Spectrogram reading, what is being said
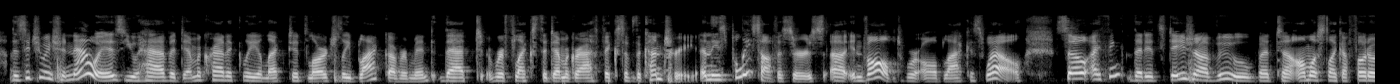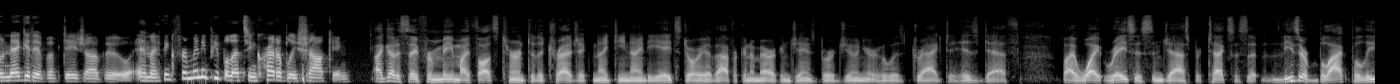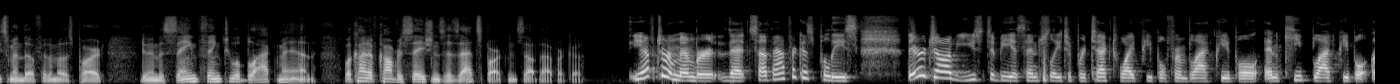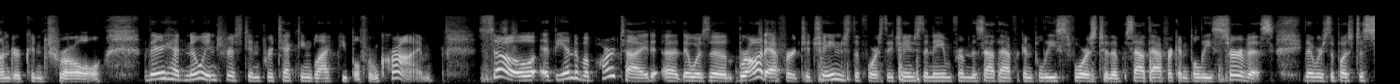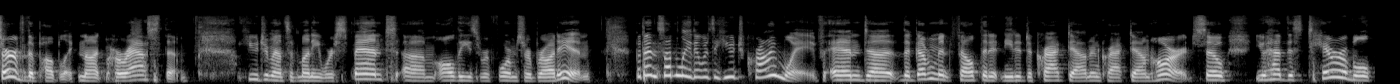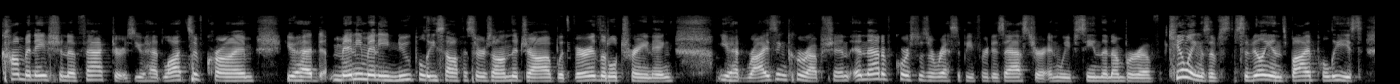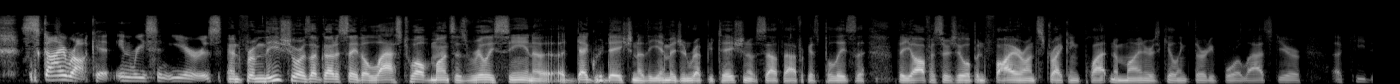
The situation now is you have a democratically elected, largely black government that reflects the demographics of the country. And these police officers uh, involved were all black as well. So I think that it's deja vu, but uh, almost like a photo negative of deja vu. And I think for many people that's incredibly shocking. I got to say, for me, my thoughts turn to the tragic 1998 story of African American James Byrd Jr., who was dragged to his death by white racists in Jasper, Texas. Uh, these are black policemen, though, for the most part, doing the same thing to a black man. What kind of conversations has that sparked in South Africa? You have to remember that South Africa's police, their job used to be essentially to protect white people from black people and keep black people under control. They had no interest in protecting black people from crime. So at the end of apartheid, uh, there was a broad effort to change the force. They changed the name from the South African Police Force to the South African Police Service. They were supposed to serve the public, not harass them. Huge amounts of money were spent. Um, all these reforms were brought in. But then suddenly there was a huge crime wave and uh, the government felt that it needed to crack down and crack down hard. So you had this terrible combination of factors. You had lots of crime. You had many, many new police officers on the job with very little training. You had rising corruption. And that, of course, was a recipe for disaster. And we've seen the number of killings of civilians by police skyrocket in recent years. And from these shores, I've got to say the last 12 months has really seen a, a degradation of the image and reputation of South Africa's police. The, the officers who opened fire on striking platinum miners, killing 34 last year. A key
